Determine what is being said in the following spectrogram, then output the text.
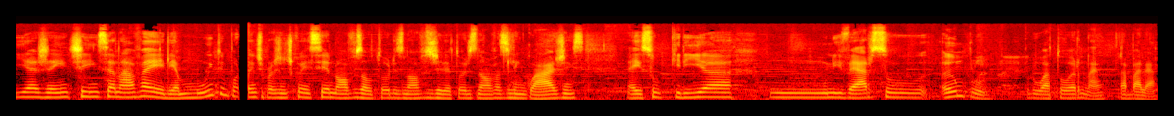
e a gente encenava ele. É muito importante para a gente conhecer novos autores, novos diretores, novas linguagens. É, isso cria um universo amplo para o ator né, trabalhar.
